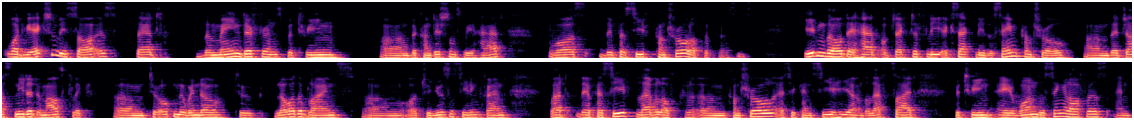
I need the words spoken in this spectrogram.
what we actually saw is that the main difference between um, the conditions we had was the perceived control of the persons. Even though they had objectively exactly the same control, um, they just needed a mouse click um, to open the window, to lower the blinds, um, or to use a ceiling fan. But their perceived level of um, control, as you can see here on the left side, between A1, the single office, and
